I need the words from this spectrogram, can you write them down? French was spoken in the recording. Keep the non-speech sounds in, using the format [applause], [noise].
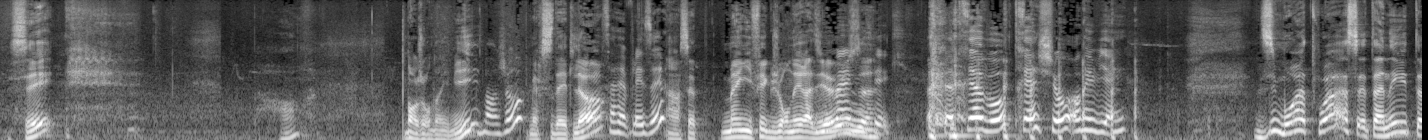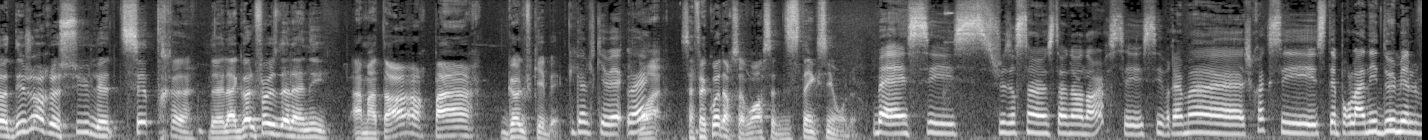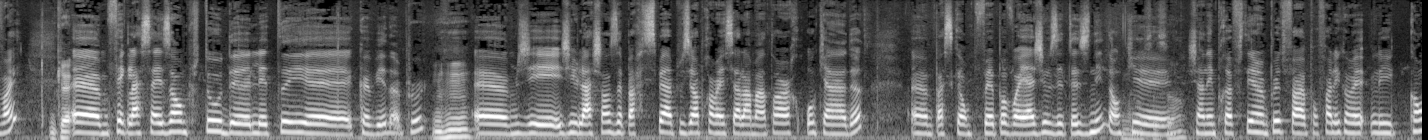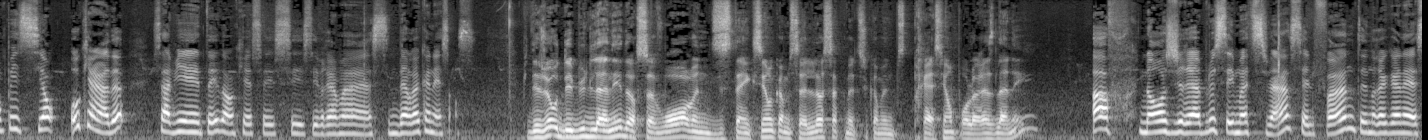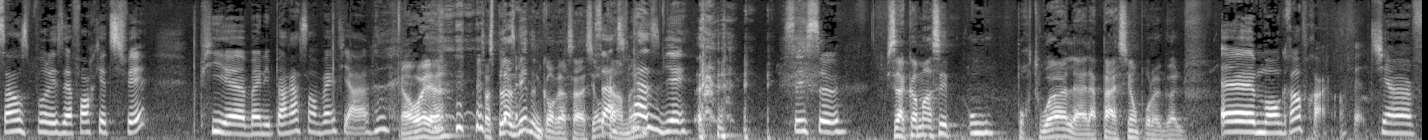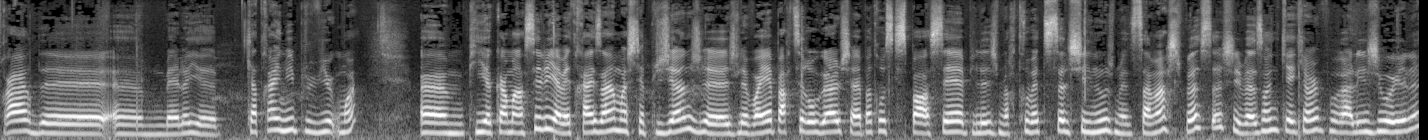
C'est. Bon. Bonjour Noémie. Bonjour. Merci d'être là Ça fait plaisir. en cette magnifique journée radieuse. Magnifique. C'est très beau, [laughs] très chaud. On est bien. Dis-moi, toi, cette année, tu as déjà reçu le titre de la golfeuse de l'année amateur par Golf Québec. Golf Québec, ouais. Ça fait quoi de recevoir cette distinction-là? Ben, c'est, je veux dire, c'est un, c'est un honneur. C'est, c'est vraiment, euh, je crois que c'est, c'était pour l'année 2020. OK. Euh, fait que la saison plutôt de l'été euh, COVID un peu. Mhm. Euh, j'ai, j'ai eu la chance de participer à plusieurs provinciales amateurs au Canada. euh, parce qu'on ne pouvait pas voyager aux États-Unis. Donc, Ouais, c'est euh, ça. j'en ai profité un peu de faire, pour faire les, com- les compétitions au Canada. Ça a bien été, donc c'est, c'est- c'est vraiment c'est une belle reconnaissance. Puis déjà, au début de l'année, de recevoir une distinction comme celle-là, ça te met-tu comme une petite pression pour le reste de l'année? Ah, pff, non, je dirais plus c'est motivant, c'est le fun, t'as une reconnaissance pour les efforts que tu fais. Puis, euh, ben, les parents sont bien fiers. [laughs] Ah ouais, hein? ça se place bien d'une conversation Ça quand se même. passe bien. [laughs] c'est sûr. Puis ça a commencé où pour toi la, la passion pour le golf? Euh, mon grand frère, en fait. J'ai un frère de. euh, ben là, il a 4 ans et demi plus vieux que moi. Euh, puis il a commencé, lui, il avait 13 ans. Moi, j'étais plus jeune. Je, le- je le voyais partir au golf. Je savais pas trop ce qui se passait. Puis là, je me retrouvais toute seule chez nous. Je me dis, ça marche pas, ça. J'ai besoin de quelqu'un pour aller jouer, là.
